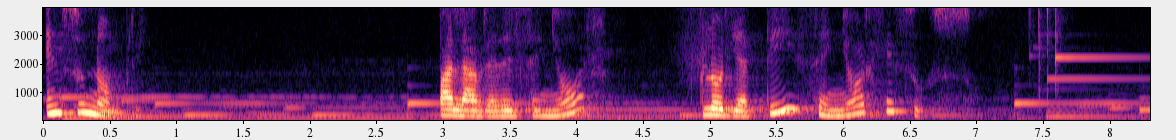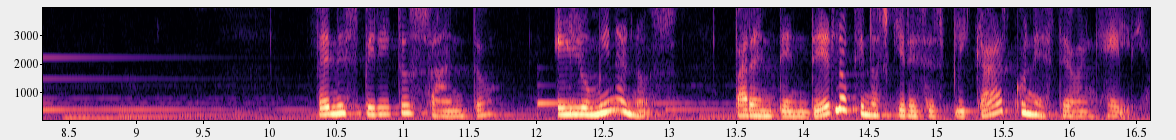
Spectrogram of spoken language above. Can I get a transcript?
en su nombre. Palabra del Señor, gloria a ti, Señor Jesús. Ven Espíritu Santo e ilumínanos para entender lo que nos quieres explicar con este Evangelio.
